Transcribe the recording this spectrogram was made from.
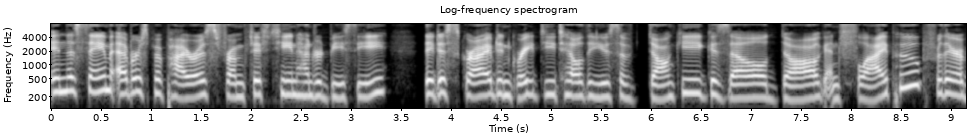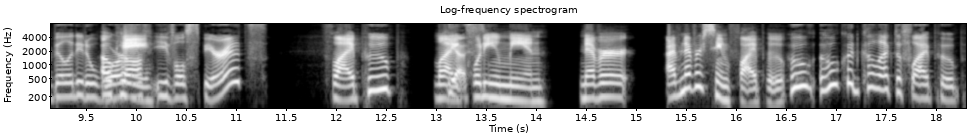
In the same Ebers Papyrus from 1500 BC, they described in great detail the use of donkey, gazelle, dog, and fly poop for their ability to ward Okay. off evil spirits. Fly poop? Like, Yes. what do you mean? Never, I've never seen fly poop. Who who could collect a fly poop?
